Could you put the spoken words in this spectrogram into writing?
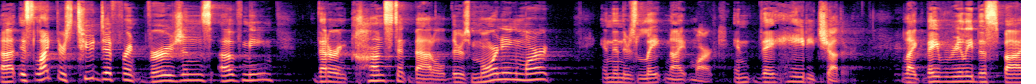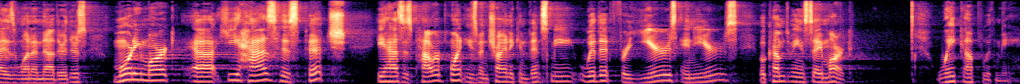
Uh, it's like there's two different versions of me that are in constant battle. There's morning Mark, and then there's late night Mark, and they hate each other. Like they really despise one another. There's Morning Mark, uh, he has his pitch, he has his PowerPoint. He's been trying to convince me with it for years and years. He'll come to me and say, Mark, wake up with me.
